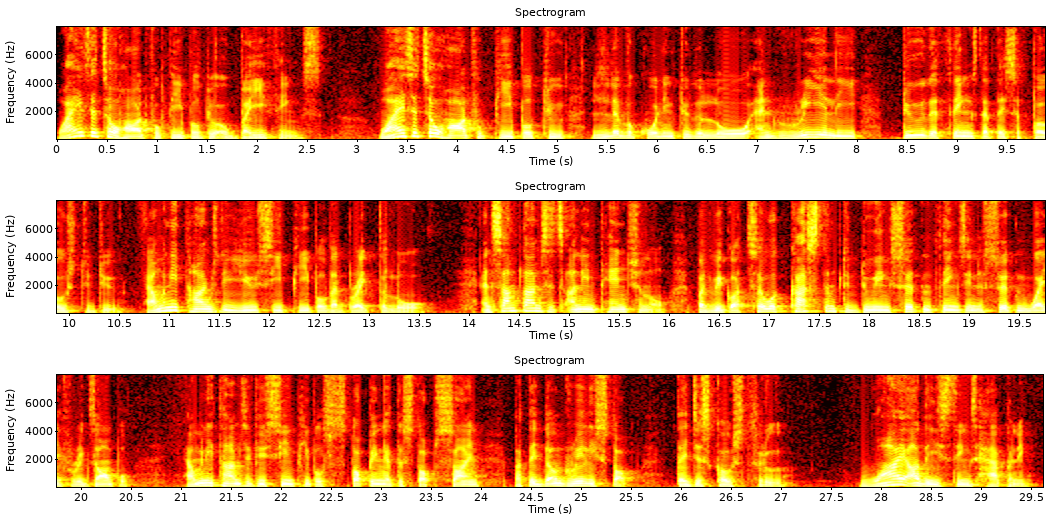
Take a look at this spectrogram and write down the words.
Why is it so hard for people to obey things? Why is it so hard for people to live according to the law and really do the things that they're supposed to do? How many times do you see people that break the law? And sometimes it's unintentional, but we got so accustomed to doing certain things in a certain way. For example, how many times have you seen people stopping at the stop sign, but they don't really stop? They just goes through. Why are these things happening?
